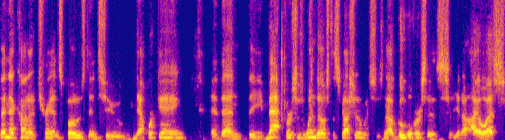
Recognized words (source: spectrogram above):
then that kind of transposed into networking and then the Mac versus Windows discussion, which is now Google versus you know iOS,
